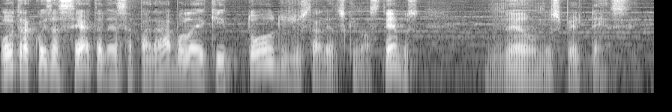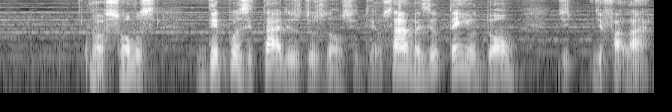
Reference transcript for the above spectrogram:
Outra coisa certa nessa parábola é que todos os talentos que nós temos não nos pertencem. Nós somos depositários dos dons de Deus. Ah, mas eu tenho o dom de, de falar,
